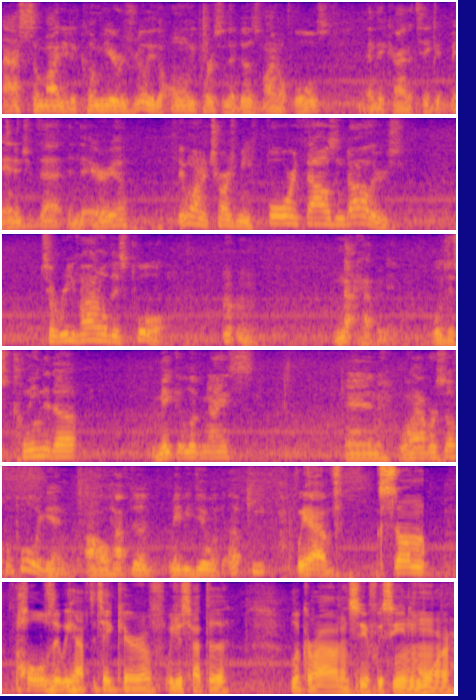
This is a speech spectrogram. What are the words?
ask somebody to come here. Is really the only person that does vinyl pools, and they kind of take advantage of that in the area. They want to charge me four thousand dollars to revinyl this pool. Mm-mm. Not happening. We'll just clean it up, make it look nice, and we'll have ourselves a pool again. I'll have to maybe deal with the upkeep. We have some holes that we have to take care of. We just have to look around and see if we see any more.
